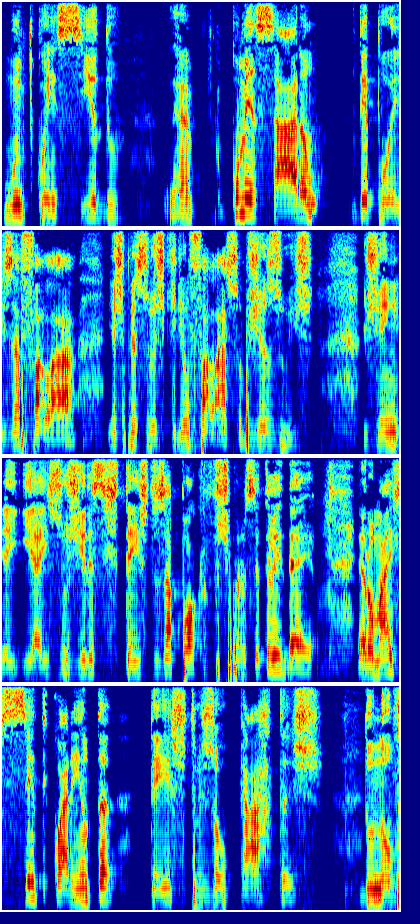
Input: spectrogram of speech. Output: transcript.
muito conhecido, né? Começaram depois a falar e as pessoas queriam falar sobre Jesus. E aí surgiram esses textos apócrifos. Para você ter uma ideia, eram mais de 140 textos ou cartas do Novo,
